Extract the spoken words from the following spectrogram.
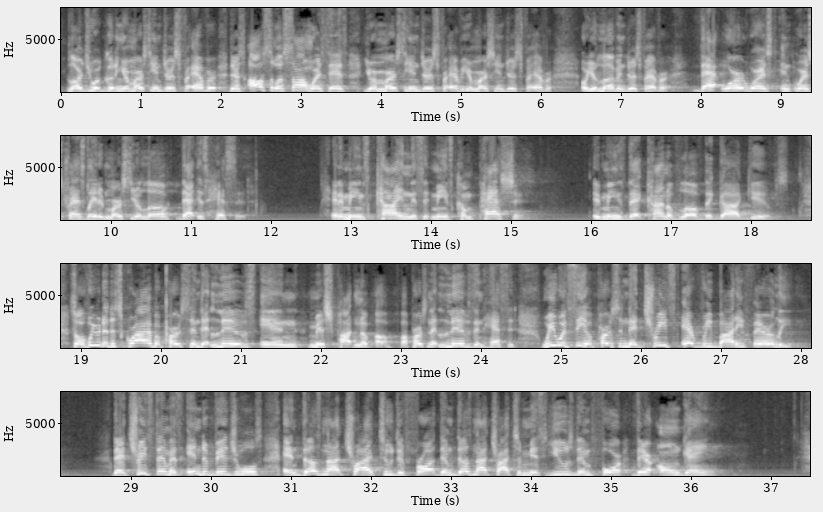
Lord, you are good and your mercy endures forever. There's also a psalm where it says, Your mercy endures forever, your mercy endures forever, or your love endures forever. That word where it's, where it's translated mercy or love, that is hesed. And it means kindness, it means compassion, it means that kind of love that God gives. So if we were to describe a person that lives in mishpat, a, a, a person that lives in hesed, we would see a person that treats everybody fairly that treats them as individuals and does not try to defraud them, does not try to misuse them for their own gain.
